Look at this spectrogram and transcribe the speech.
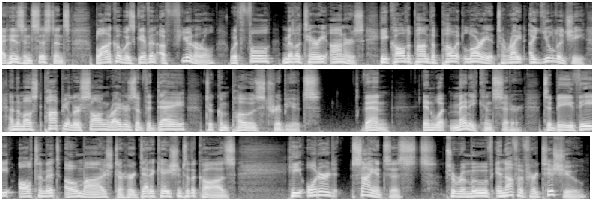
At his insistence, Blanca was given a funeral with full military honors. He called upon the poet laureate to write a eulogy and the most popular songwriters of the day to compose tributes. Then, in what many consider to be the ultimate homage to her dedication to the cause, he ordered scientists to remove enough of her tissue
